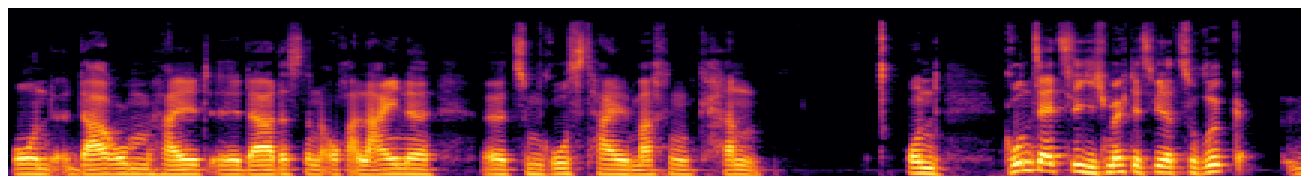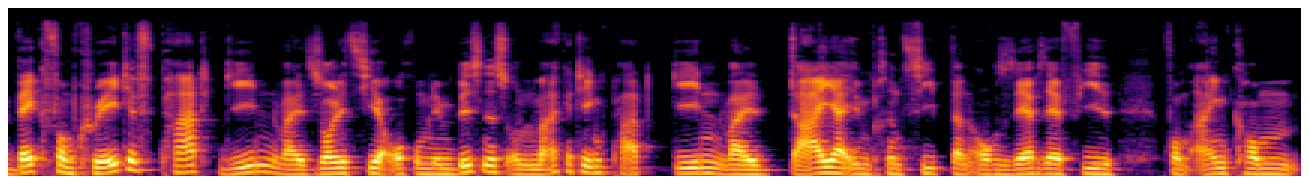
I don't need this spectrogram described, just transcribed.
und darum halt äh, da das dann auch alleine äh, zum Großteil machen kann. Und grundsätzlich, ich möchte jetzt wieder zurück weg vom Creative Part gehen, weil es soll jetzt hier auch um den Business- und Marketing-Part gehen, weil da ja im Prinzip dann auch sehr, sehr viel vom Einkommen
